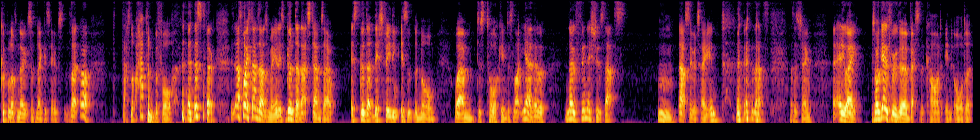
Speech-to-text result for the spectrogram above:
couple of notes of negatives. Like, oh, that's not happened before. so that's why it stands out to me, and it's good that that stands out. It's good that this feeling isn't the norm, where I'm just talking, just like, yeah, there were no finishes. That's, hmm, that's irritating. that's that's a shame. Anyway, so I'll go through the rest of the card in order.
